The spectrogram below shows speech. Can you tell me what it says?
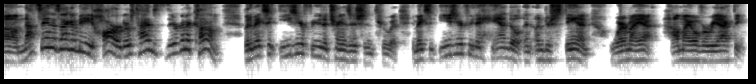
Um, not saying it's not going to be hard. There's times they're going to come, but it makes it easier for you to transition through it. It makes it easier for you to handle and understand where am I at? How am I overreacting?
